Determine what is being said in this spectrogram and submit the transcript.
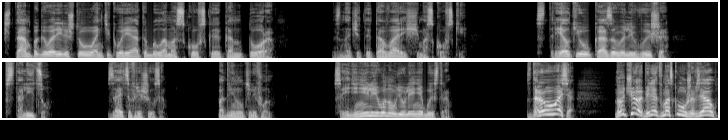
Штампы говорили, что у антиквариата была московская контора. Значит, и товарищи московские. Стрелки указывали выше, в столицу. Зайцев решился. Подвинул телефон. Соединили его на удивление быстро. «Здорово, Вася! Ну чё, билет в Москву уже взял?»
